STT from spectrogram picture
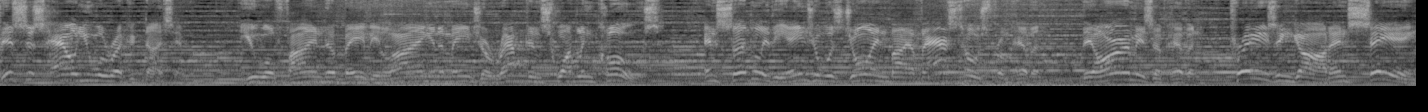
This is how you will recognize him you will find a baby lying in a manger wrapped in swaddling clothes. And suddenly the angel was joined by a vast host from heaven, the armies of heaven, praising God and saying,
